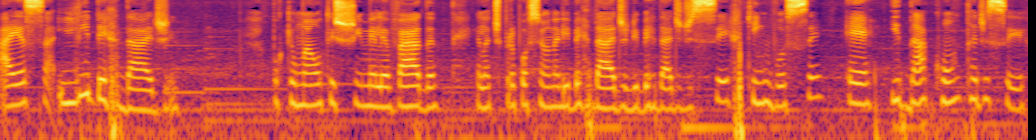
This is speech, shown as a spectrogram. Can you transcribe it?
a essa liberdade porque uma autoestima elevada, ela te proporciona liberdade, liberdade de ser quem você é e dar conta de ser.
